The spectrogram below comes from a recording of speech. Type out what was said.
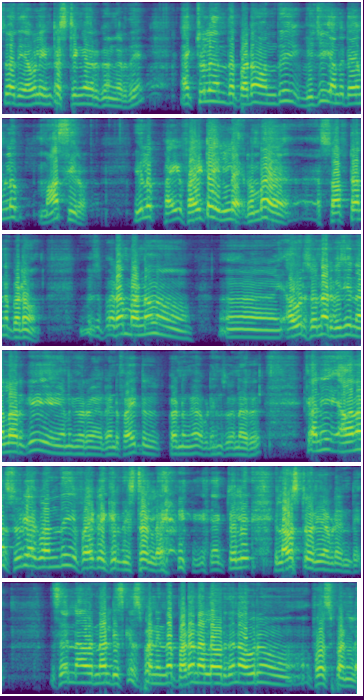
ஸோ அது எவ்வளோ இன்ட்ரெஸ்டிங்காக இருக்குங்கிறது. ஆக்சுவலாக இந்த படம் வந்து விஜய் அந்த டைமில் மாஸ் ஹீரோ இதில் ஃபை ஃபைட்டே இல்லை. ரொம்ப சாஃப்டான படம். படம் பண்ணோம். அவர் சொன்னார் விஜய் நல்லா இருக்கு எனக்கு ஒரு ரெண்டு ஃபைட்டு பண்ணுங்க அப்படின்னு சொன்னார். కానీ ஆனால் சூர்யாவுக்கு வந்து ஃபைட் வைக்கிறது இஷ்டம் இல்லை. ஆக்சுவலி லவ் ஸ்டோரி அப்படின்ட்டு. சார் நான் ஒரு நாள் டிஸ்கஸ் பண்ணியிருந்தேன் படம் நல்லா வருதுன்னு அவரும் ஃபோர்ஸ் பண்ணல.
